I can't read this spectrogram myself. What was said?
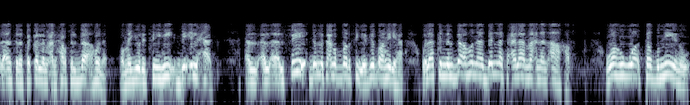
الآن سنتكلم عن حرف الباء هنا ومن يرد فيه بإلحاد. الفي دلت على الظرفية في ظاهرها ولكن الباء هنا دلت على معنى آخر وهو تضمين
